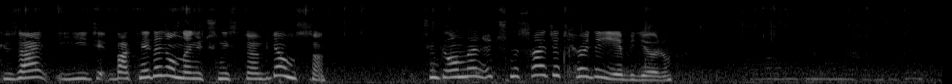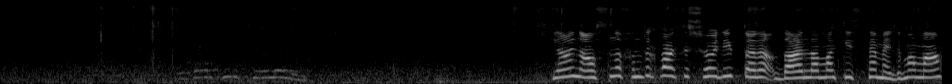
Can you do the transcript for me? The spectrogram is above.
Güzel yiyecek. Bak neden onların üçünü istiyorum biliyor musun? Çünkü onların üçünü sadece köyde yiyebiliyorum. Yani aslında fındık vakti söyleyip dar- darlamak istemedim ama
